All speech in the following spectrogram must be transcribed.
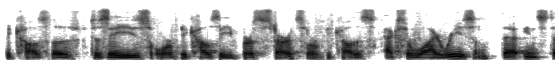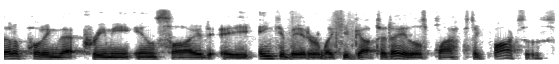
because of disease or because the birth starts or because X or Y reason, that instead of putting that preemie inside a incubator like you've got today, those plastic boxes,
